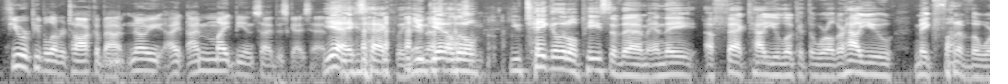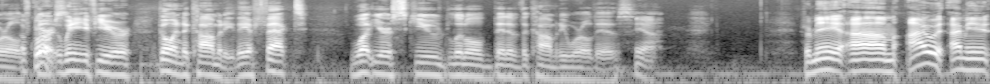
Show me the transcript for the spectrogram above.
Fewer people ever talk about, no, I, I might be inside this guy's head. Yeah, exactly. You get a little, you take a little piece of them, and they affect how you look at the world or how you make fun of the world. Of course. when if you're going to comedy, they affect what your skewed little bit of the comedy world is. Yeah. For me, um, I would. I mean,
